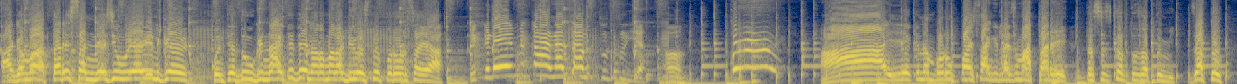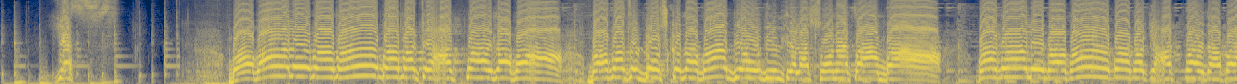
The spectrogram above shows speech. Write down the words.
अगं म्हातारे संन्यासी उया येईल ग. पण त्या दोघी नाही ते देणार मला दिवस पेपरवर सह्या इकडे मी काना सांगतो तुझ्या. हा. एक नंबर उपाय सांगितलाय म्हातारे. तसंच करतो जातो मी जातो. येस बाबा आले बाबा बाबाचे हात पाय दाबा. बाबाचं डोसकं दाबा. देव दिल त्याला सोन्याचा आंबा. बाबा आले बाबा बाबाचे हात पाय दाबा.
